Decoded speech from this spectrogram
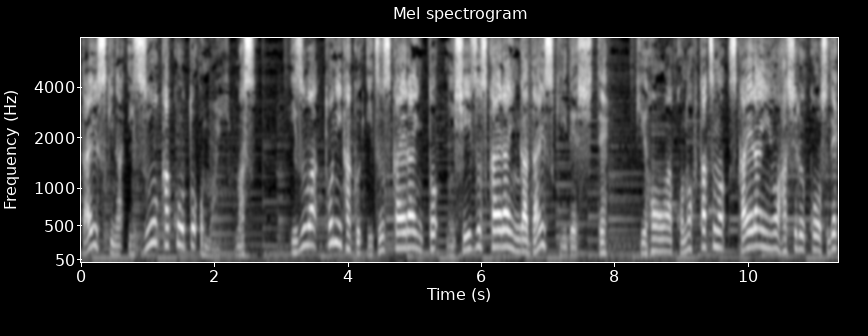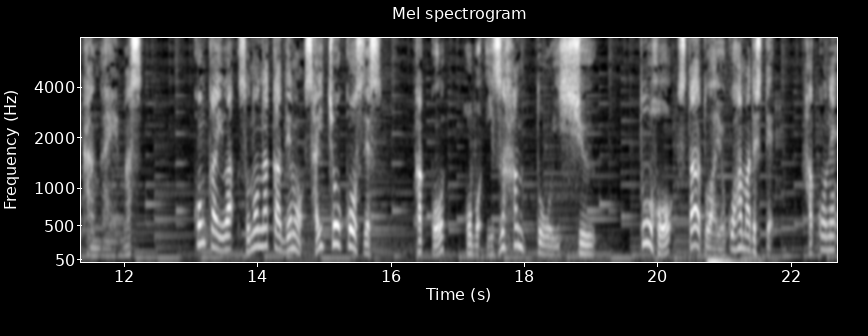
大好きな伊豆を書こうと思います。伊豆はとにかく伊豆スカイラインと西伊豆スカイラインが大好きでして、基本はこの2つのスカイラインを走るコースで考えます。今回はその中でも最長コースです。かっこ、ほぼ伊豆半島一周。当方、スタートは横浜でして、箱根、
